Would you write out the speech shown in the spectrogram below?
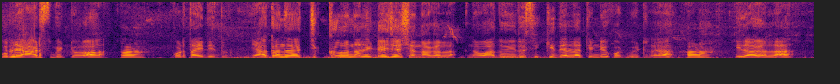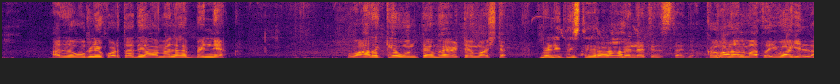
ಉರುಳಿ ಆಡಿಸ್ಬಿಟ್ಟು ಕೊಡ್ತಾ ಇದ್ದಿದ್ದು. ಯಾಕಂದರೆ ಚಿಕ್ಕರುನಲ್ಲಿ ಡೈಜೆಷನ್ ಆಗಲ್ಲ. ನಾವು ಅದು ಇದು ಸಿಕ್ಕಿದ್ದೆಲ್ಲ ತಿಂಡಿ ಕೊಟ್ಬಿಟ್ರೆ ಇದಾಗಲ್ಲ. ಅದನ್ನ ಉರುಳಿ ಕೊಡ್ತಾ ಇದ್ದೀವಿ ಆಮೇಲೆ ಬೆಣ್ಣೆ. ವಾರಕ್ಕೆ ಒಂದು ಟೈಮ್ ಎರಡು ಟೈಮ್ ಅಷ್ಟೇ. ಬೆಣ್ಣೆ ತಿನ್ನಿಸ್ತಿದ್ರಣ ಬೆಣ್ಣೆ ತಿನ್ನಿಸ್ತಾ ಇದ್ದೆ. ಕರೋನಲ್ಲಿ ಮಾತ್ರ ಇವಾಗಿಲ್ಲ.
